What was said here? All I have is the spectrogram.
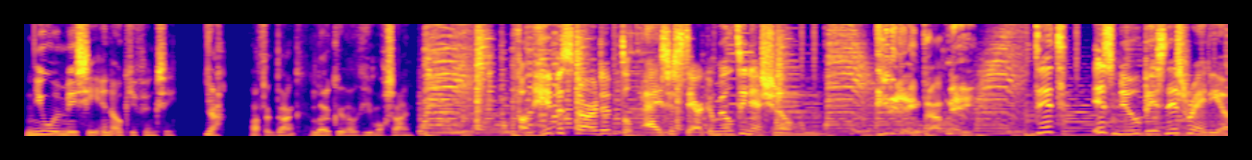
nieuwe missie en ook je functie. Hartelijk dank. Leuk dat ik hier mocht zijn. Van hippe start-up tot ijzersterke multinational. Iedereen praat mee. Dit is New Business Radio.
